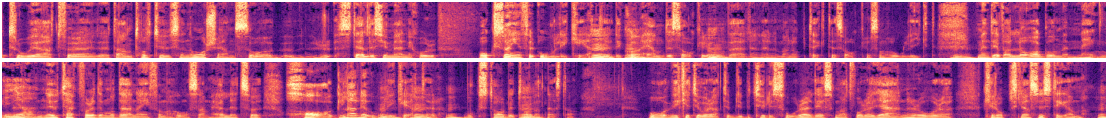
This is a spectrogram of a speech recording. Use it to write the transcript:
tror jag att för ett antal tusen år sedan så ställdes ju människor också inför olikheter. Mm, det kom, mm. hände saker i mm. omvärlden eller man upptäckte saker som var olikt. Mm. Men det var lagom mängd. Ja. Nu tack vare det moderna informationssamhället så haglar det mm, olikheter, mm, bokstavligt talat nästan. Och vilket gör att det blir betydligt svårare. Det är som att våra hjärnor och våra kroppsliga system Eh,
